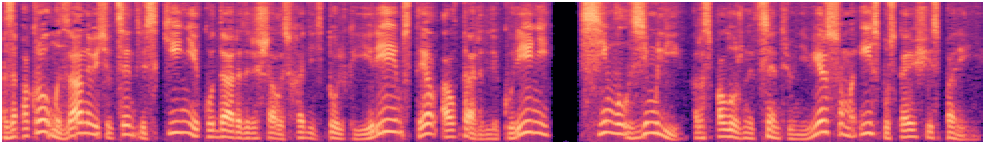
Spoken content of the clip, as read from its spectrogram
За покровом и занавесью в центре скинии, куда разрешалось входить только ереям, стоял алтарь для курений, символ земли, расположенный в центре универсума и испускающий испарение.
